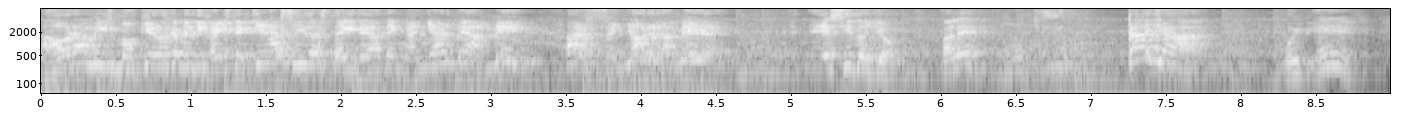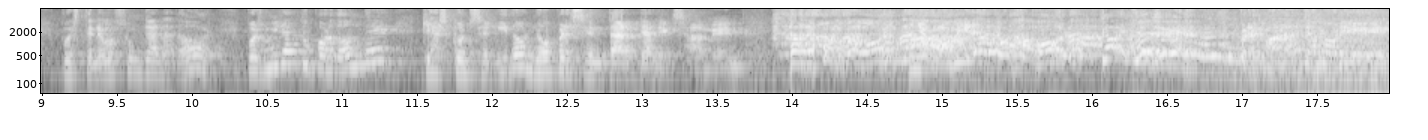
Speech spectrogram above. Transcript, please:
Ahora mismo quiero que me digáis de quién ha sido esta idea de engañarme a mí, al señor Ramírez. He sido yo, ¿vale? No, tío. ¡Calla! Muy bien, pues tenemos un ganador. Pues mira tú por dónde que has conseguido no presentarte al examen. ¡Por favor, señor Ramírez, por favor! ¡Cállate! ¡Prepárate a morir!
